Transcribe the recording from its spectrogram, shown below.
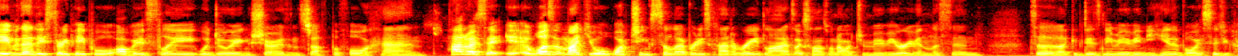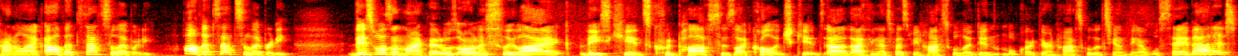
even though these three people obviously were doing shows and stuff beforehand, how do I say it, it wasn't like you were watching celebrities kind of read lines. Like sometimes when I watch a movie or even listen to like a Disney movie and you hear the voices, you're kind of like, oh, that's that celebrity. Oh, that's that celebrity this wasn't like that. It was honestly like these kids could pass as like college kids. Uh, I think that's supposed to be in high school. They didn't look like they're in high school. That's the only thing I will say about it.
